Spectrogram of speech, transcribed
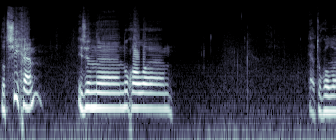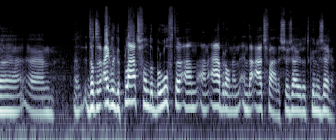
Dat Sichem is een uh, nogal. Uh, ja, toch wel. Uh, dat is eigenlijk de plaats van de belofte aan, aan Abraham en, en de aartsvaders, zo zou je dat kunnen zeggen.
